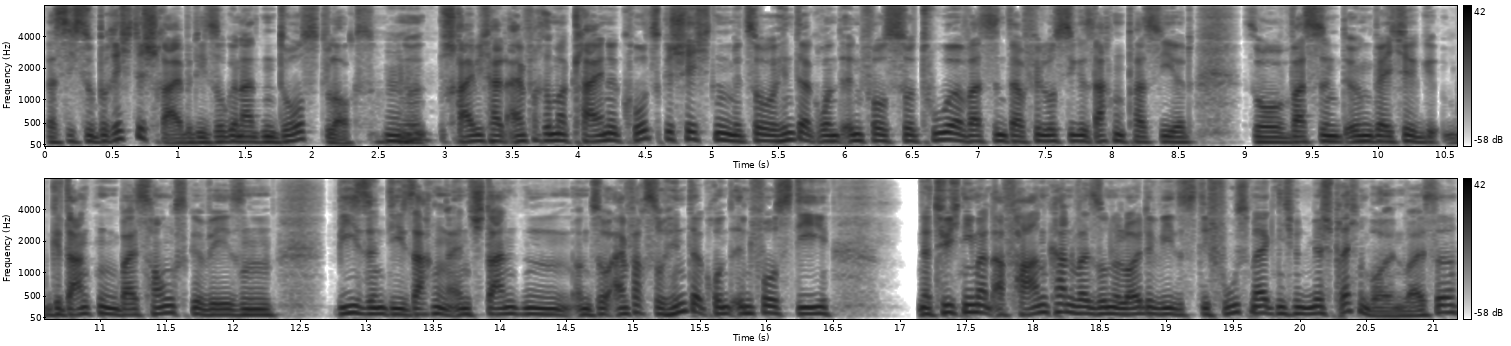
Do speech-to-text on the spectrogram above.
dass ich so Berichte schreibe, die sogenannten Durstlogs. Mhm. Schreibe ich halt einfach immer kleine Kurzgeschichten mit so Hintergrundinfos zur Tour, was sind da für lustige Sachen passiert, so was sind irgendwelche Gedanken bei Songs gewesen, wie sind die Sachen entstanden und so einfach so Hintergrundinfos, die natürlich niemand erfahren kann, weil so eine Leute wie das Diffusmerk nicht mit mir sprechen wollen, weißt du?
